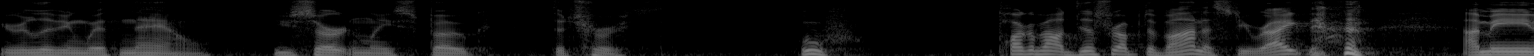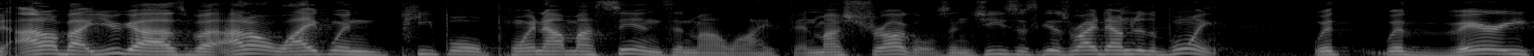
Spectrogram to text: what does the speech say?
you're living with now. You certainly spoke the truth. Ooh, talk about disruptive honesty, right? I mean, I don't know about you guys, but I don't like when people point out my sins in my life and my struggles. And Jesus gets right down to the point with, with very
